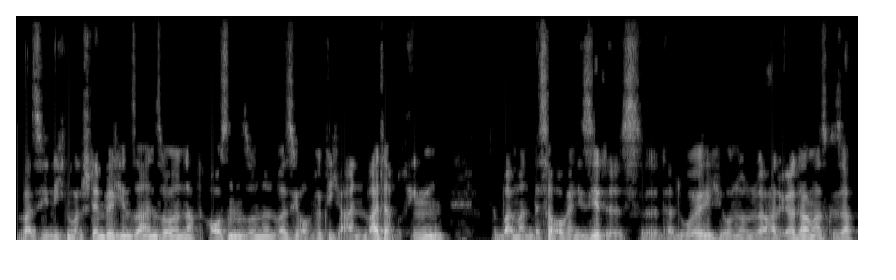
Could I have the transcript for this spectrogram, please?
weil sie nicht nur ein Stempelchen sein sollen nach draußen, sondern weil sie auch wirklich einen weiterbringen, weil man besser organisiert ist äh, dadurch. Und, und da hat er damals gesagt,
